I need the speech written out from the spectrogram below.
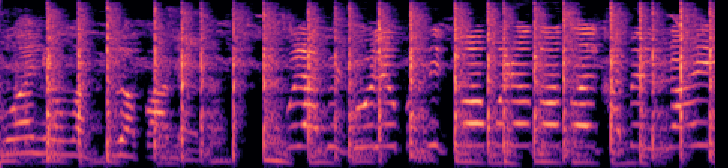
મોને અમાર પૂરો પાડો. ઓલા ફેર ડોલે ઉપરથી ચો પડ્યો તો તોય ખબર નહીં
